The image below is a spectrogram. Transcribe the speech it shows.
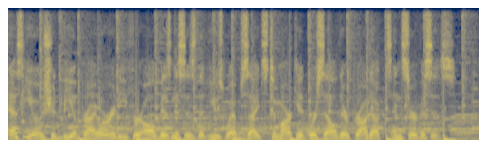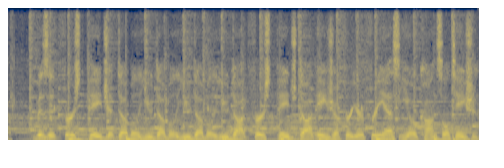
SEO should be a priority for all businesses that use websites to market or sell their products and services. Visit First Page at www.firstpage.asia for your free SEO consultation.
